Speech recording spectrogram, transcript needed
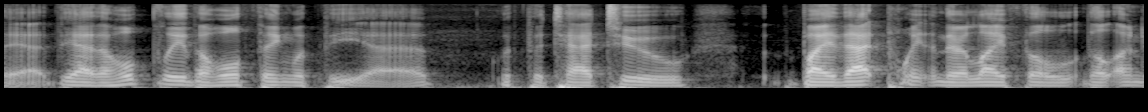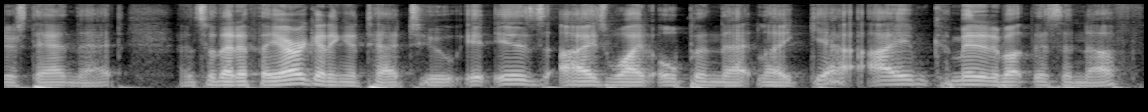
yeah, yeah. The, hopefully the whole thing with the uh, with the tattoo, by that point in their life, they'll they'll understand that, and so that if they are getting a tattoo, it is eyes wide open that like, yeah, I am committed about this enough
